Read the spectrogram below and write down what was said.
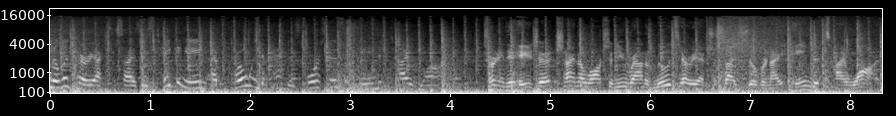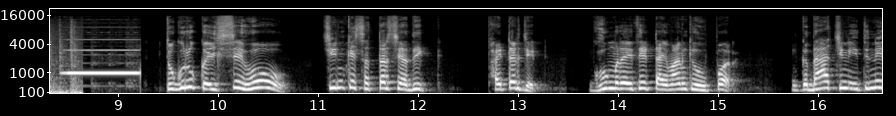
Military exercises taking aim at pro-independence forces in Taiwan. Turning to Asia, China launched a new round of military exercises overnight aimed at Taiwan. तो गुरु कैसे हो चीन के सत्तर से अधिक फाइटर जेट घूम रहे थे ताइवान के ऊपर गधा चीन इतनी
